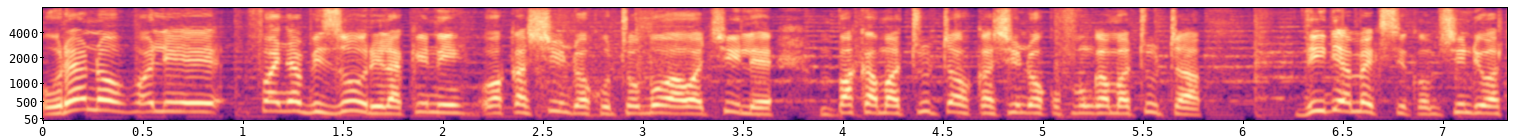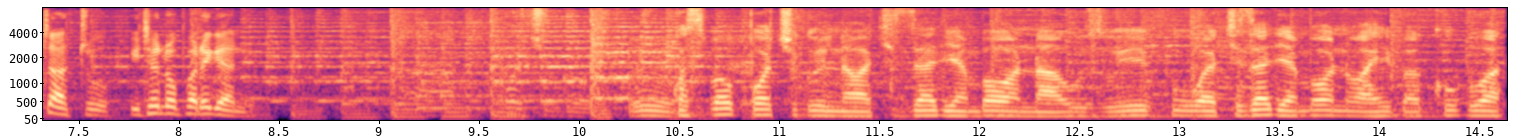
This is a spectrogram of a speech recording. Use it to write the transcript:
Ureno walifanya vizuri, lakini wakashindwa kutoboa wa Chile mpaka matuta, wakashindwa kufunga matuta dhidi ya Mexico. Mshindi wa tatu itaenda upande gani? kwa sababu Portugal na wachezaji ambao wana uzoefu, wachezaji ambao ni wahiba kubwa.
